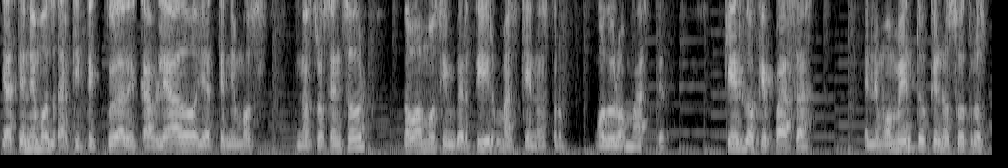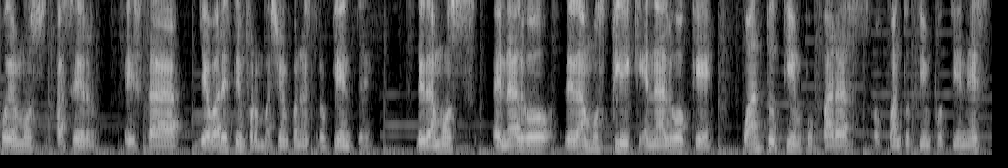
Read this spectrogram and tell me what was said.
ya tenemos la arquitectura de cableado, ya tenemos nuestro sensor, no vamos a invertir más que nuestro módulo máster. ¿Qué es lo que pasa? En el momento que nosotros podemos hacer esta, llevar esta información con nuestro cliente, le damos en algo, le damos clic en algo que cuánto tiempo paras o cuánto tiempo tienes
